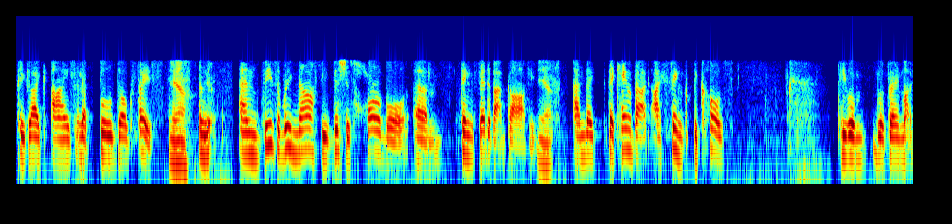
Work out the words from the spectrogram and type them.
pig-like eyes, and a bulldog face. yeah. And, and these are really nasty, vicious, horrible um, things said about Garvey Yeah. and they they came about, I think, because people were very much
